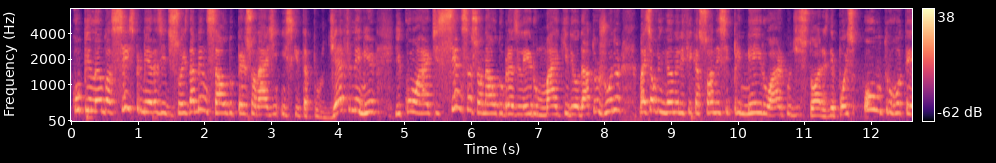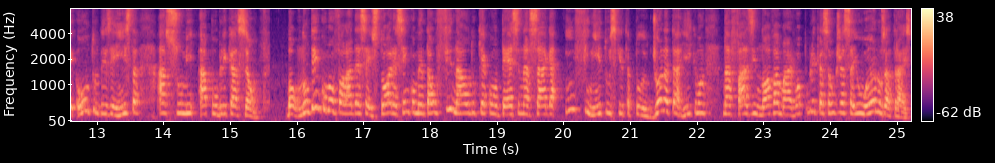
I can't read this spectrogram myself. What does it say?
compilando as seis primeiras edições da mensal do personagem escrita por Jeff Lemire e com a arte sensacional do brasileiro Mike Deodato Jr., mas se não me engano ele fica só nesse primeiro arco de histórias, depois outro, outro desenhista assume a publicação. Bom, não tem como eu falar dessa história sem comentar o final do que acontece na saga Infinito, escrita pelo Jonathan Hickman na fase Nova Marvel, uma publicação que já saiu anos atrás,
